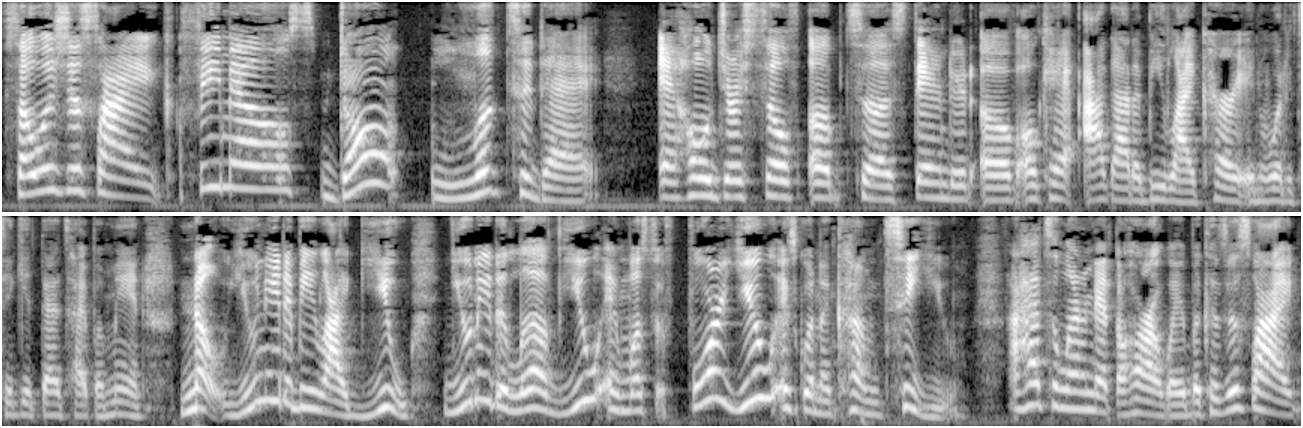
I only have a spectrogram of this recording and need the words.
So it's just like females don't look to that and hold yourself up to a standard of okay i gotta be like her in order to get that type of man. No you need to be like you. You need to love you and what's for you is to come to you. I had to learn that the hard way because it's like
